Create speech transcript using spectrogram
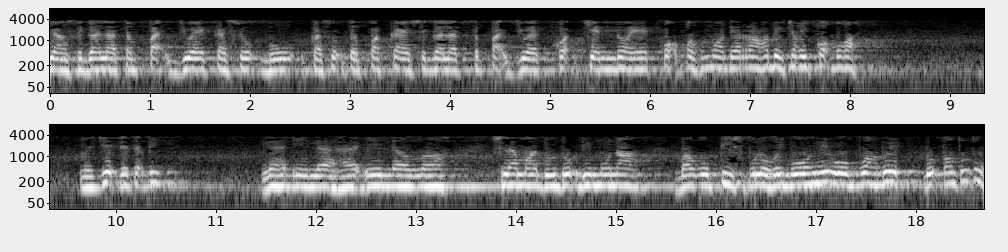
Yang segala tempat jual kasut bu, kasut terpakai segala tempat jual kok cendol kok apa semua dia orang habis cari kok murah. Masjid dia tak pergi? La ilaha illallah. Selama duduk di Muna baru pi 10 ribu ni oh buang duit duduk tahun tu tu.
